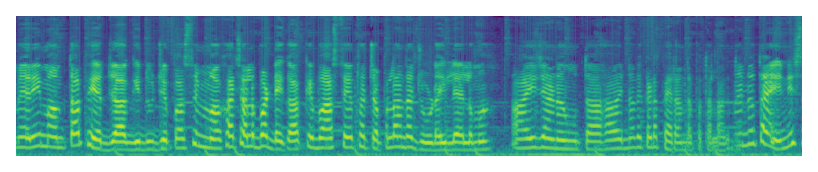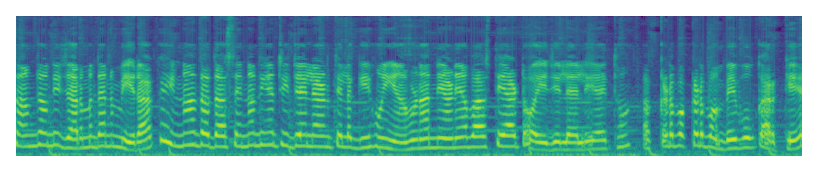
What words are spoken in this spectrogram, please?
ਮੇਰੀ ਮਮਤਾ ਫੇਰ ਜਾਗੀ ਦੂਜੇ ਪਾਸੇ, ਮੈਂ ਕਿਹਾ ਚੱਲ ਵੱਡੇ ਕਾਕੇ ਵਾਸਤੇ ਉੱਥੋਂ ਚੱਪਲਾਂ ਦਾ ਜੋੜਾ ਹੀ ਲੈ ਲਵਾਂ। ਆ ਹੀ ਜਾਣਾ ਹੂੰ ਤਾਂ, ਆਹ ਇਹਨਾਂ ਦੇ ਕਿਹੜਾ ਪੈਰਾਂ ਦਾ ਪਤਾ ਲੱਗਦਾ। ਮੈਨੂੰ ਤਾਂ ਇਹ ਨਹੀਂ ਸਮਝ ਆਉਂਦੀ ਜਨਮ ਦਿਨ ਮੇਰਾ ਕਿ ਇਹਨਾਂ ਦਾ ਦੱਸ, ਇਹਨਾਂ ਦੀਆਂ ਚੀਜ਼ਾਂ ਹੀ ਲੈਣ ਤੇ ਲੱਗੀ ਹੋਈਆਂ। ਹੁਣ ਆਹ ਨਿਆਣਿਆਂ ਵਾਸਤੇ ਆ ਟੋਏ ਜੇ ਲੈ ਲਿਆ ਇੱਥੋਂ। ਅੱਕੜ ਬੱਕੜ ਬੰਬੇ ਉਹ ਕਰਕੇ,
